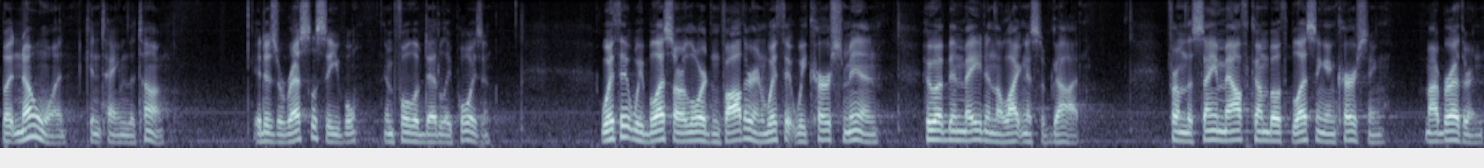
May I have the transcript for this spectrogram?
But no one can tame the tongue. It is a restless evil and full of deadly poison. With it we bless our Lord and Father, and with it we curse men who have been made in the likeness of God. From the same mouth come both blessing and cursing. My brethren,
